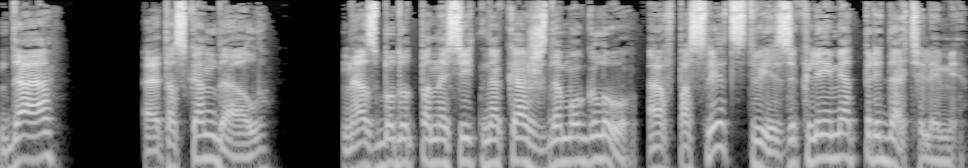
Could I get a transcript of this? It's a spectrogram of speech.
«Да, это скандал. Нас будут поносить на каждом углу, а впоследствии заклеймят предателями.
